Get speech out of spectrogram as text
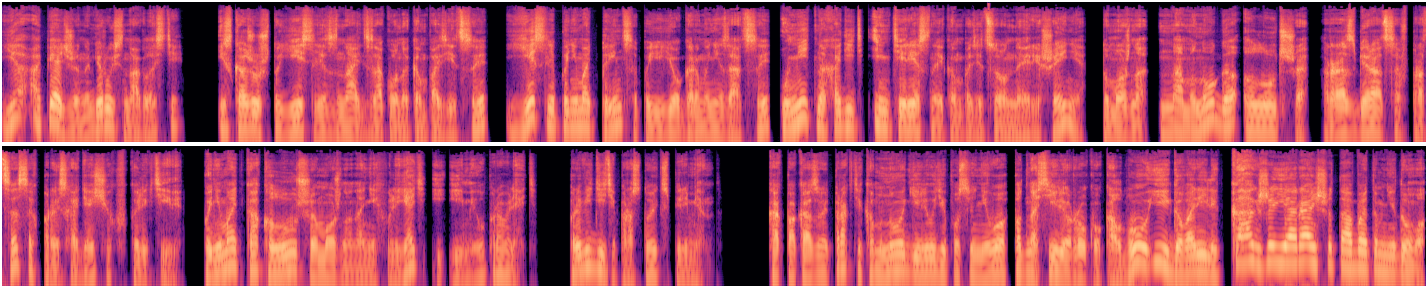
Я опять же наберусь наглости и скажу, что если знать законы композиции, если понимать принципы ее гармонизации, уметь находить интересные композиционные решения, то можно намного лучше разбираться в процессах, происходящих в коллективе, понимать, как лучше можно на них влиять и ими управлять. Проведите простой эксперимент. Как показывает практика, многие люди после него подносили руку к колбу и говорили, как же я раньше-то об этом не думал,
